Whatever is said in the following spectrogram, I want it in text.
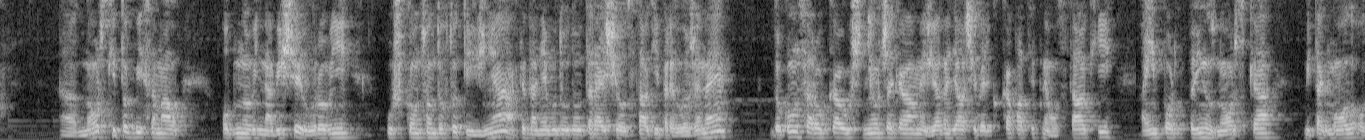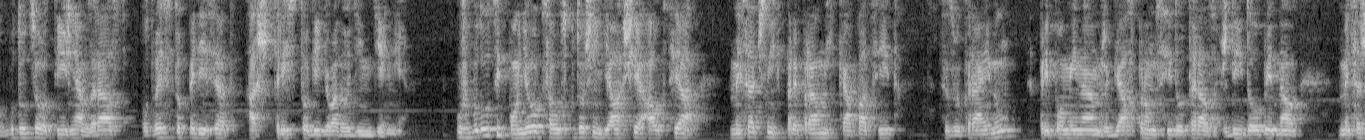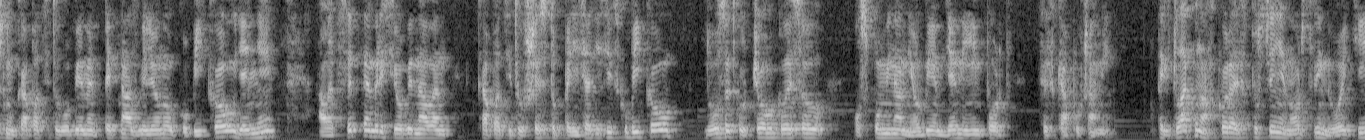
Norský tok by sa mal obnoviť na vyššej úrovni už koncom tohto týždňa, ak teda nebudú doterajšie odstavky predložené. Do konca roka už neočakávame žiadne ďalšie veľkokapacitné odstavky a import plynu z Norska by tak mohol od budúceho týždňa vzrásť o 250 až 300 GWh denne. Už budúci pondelok sa uskutoční ďalšia aukcia mesačných prepravných kapacít cez Ukrajinu. Pripomínam, že Gazprom si doteraz vždy doobjednal mesačnú kapacitu v objeme 15 miliónov kubíkov denne, ale v septembri si objednal len kapacitu 650 tisíc kubíkov, v dôsledku čoho klesol o spomínaný objem denný import cez Kapučany. Pri tlaku na skoré spustenie Nord Stream 2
